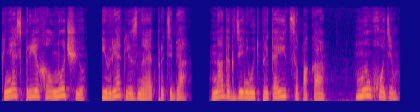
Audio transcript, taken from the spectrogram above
Князь приехал ночью и вряд ли знает про тебя. Надо где-нибудь притаиться, пока... Мы уходим.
